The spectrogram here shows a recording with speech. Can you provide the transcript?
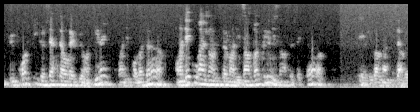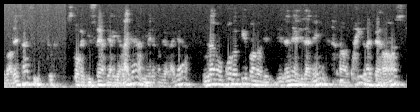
du profit que certains auraient pu en tirer, point du promoteur, en décourageant justement les entreprises dans ce secteur, et je vais vous faire devant des ce qu'aurait pu se faire derrière la gare, derrière la gare, nous avons provoqué pendant des années et des années un prix de référence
